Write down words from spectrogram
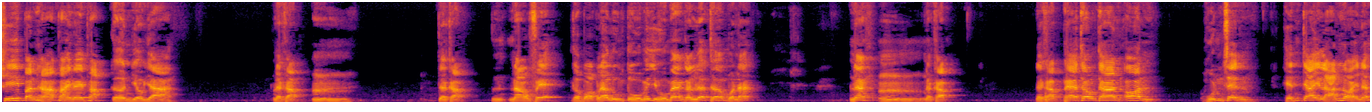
ชี้ปัญหาภายในพรรคเกินเยียวยานะครับ อืม นะครับเน่าเฟะก็บอกแล้วลุงตู่ไม่อยู่แม่งกันเลอะเทอะหมดนะนะอืมนะครับ นะครับ แพ้ทองทานอ้อนฮุนเซนเห็นใจหลานหน่อยนะ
